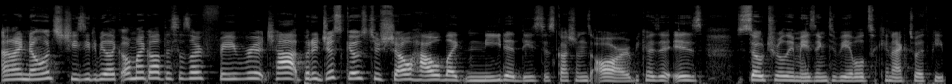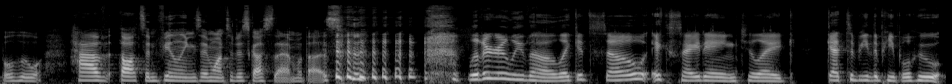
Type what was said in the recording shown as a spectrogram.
And I know it's cheesy to be like, oh my God, this is our favorite chat. But it just goes to show how like needed these discussions are because it is so truly amazing to be able to connect with people who have thoughts and feelings and want to discuss them with us. Literally though, like it's so exciting to like get to be the people who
